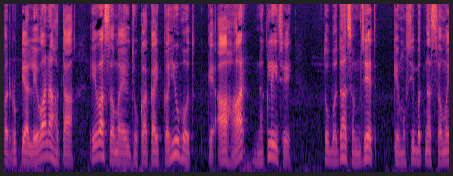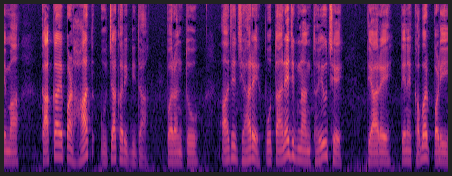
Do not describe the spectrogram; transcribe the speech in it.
પર રૂપિયા લેવાના હતા, એવા સમયે જો કાકાએ કહ્યું હોત કે આ હાર નકલી છે, તો બધા સમજેત કે મુસીબતના સમયમાં કાકાએ પણ હાથ ઊંચા કરી દીધા. પરંતુ આજે જ્યારે પોતાને જ જ્ઞાન થયું છે, ત્યારે તેને ખબર પડી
